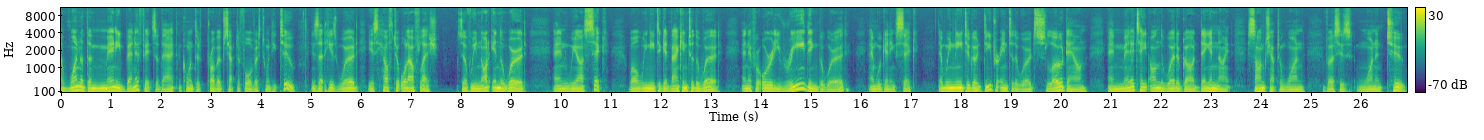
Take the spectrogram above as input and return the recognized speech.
a one of the many benefits of that, according to Proverbs chapter 4, verse 22, is that His word is health to all our flesh. So if we're not in the Word and we are sick, well, we need to get back into the Word. And if we're already reading the Word and we're getting sick, then we need to go deeper into the Word, slow down, and meditate on the Word of God day and night. Psalm chapter 1, verses 1 and 2.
